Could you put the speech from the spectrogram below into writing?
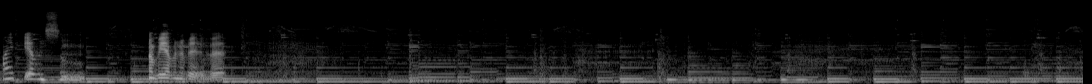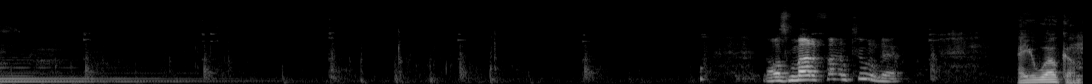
Might be having some. Might be having a bit of a. Dat was maar fine tune there. Hey, you're welcome.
